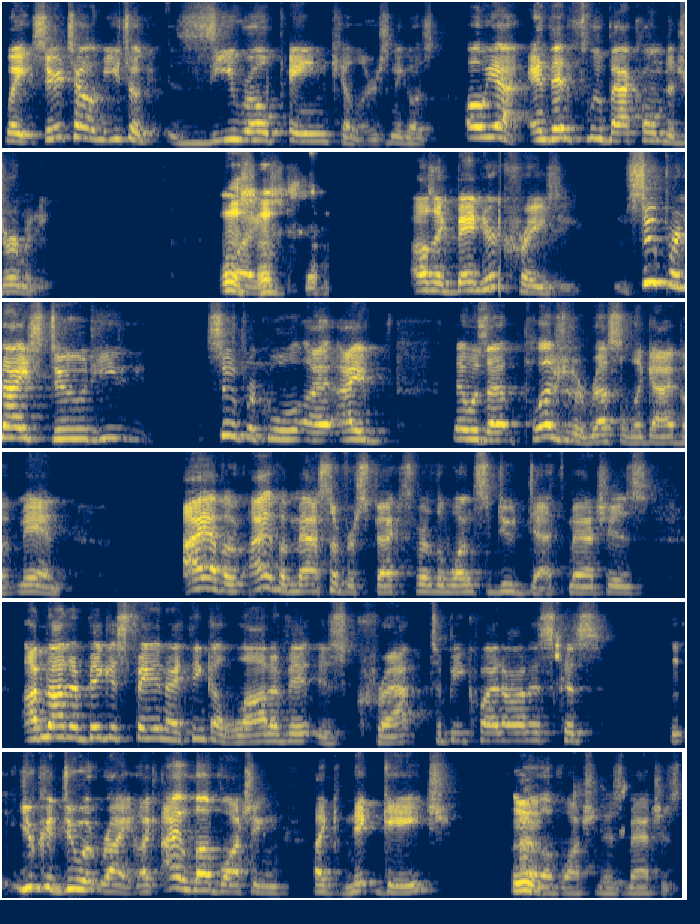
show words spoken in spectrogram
"Wait, so you're telling me you took zero painkillers?" And he goes, "Oh yeah," and then flew back home to Germany. Like, I was like, "Man, you're crazy." Super nice dude. He super cool. I, I that was a pleasure to wrestle the guy, but man, I have a I have a massive respect for the ones who do death matches. I'm not a biggest fan. I think a lot of it is crap, to be quite honest, because you could do it right. Like I love watching like Nick Gage. Mm. I love watching his matches.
